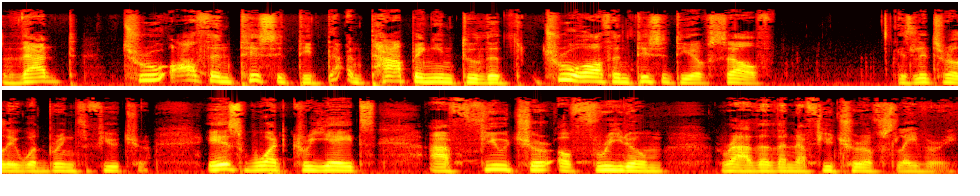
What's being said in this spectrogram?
that true authenticity, and tapping into the true authenticity of self, is literally what brings the future, is what creates a future of freedom rather than a future of slavery.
